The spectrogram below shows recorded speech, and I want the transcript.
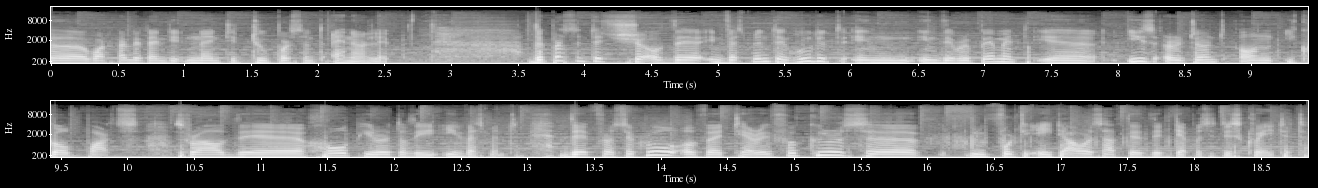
uh, 192% annually. The percentage of the investment included in, in the repayment uh, is returned on equal parts throughout the whole period of the investment. The first accrual of a tariff occurs uh, 48 hours after the deposit is created.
